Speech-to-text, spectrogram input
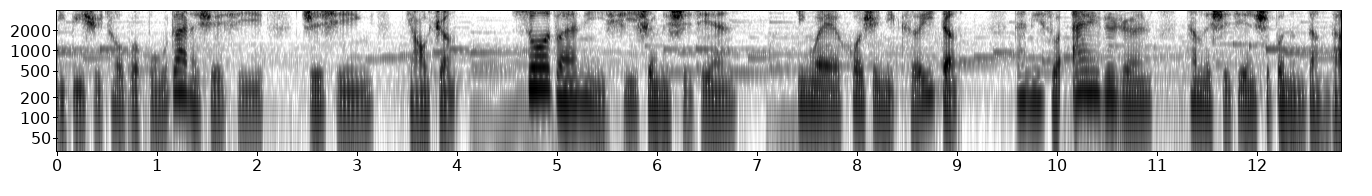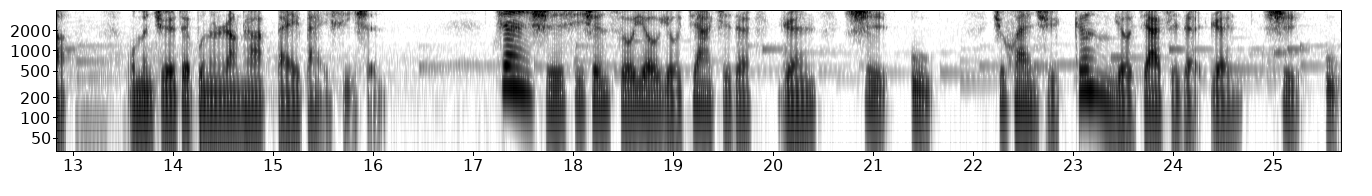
你必须透过不断的学习、执行、调整，缩短你牺牲的时间。因为或许你可以等，但你所爱的人，他们的时间是不能等的。我们绝对不能让他白白牺牲，暂时牺牲所有有价值的人事物，去换取更有价值的人事物。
